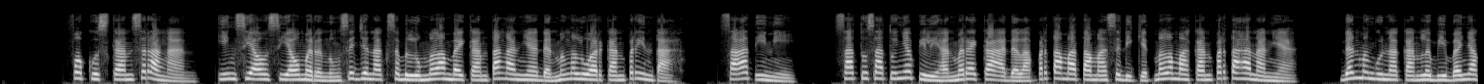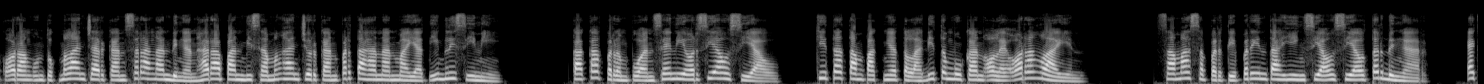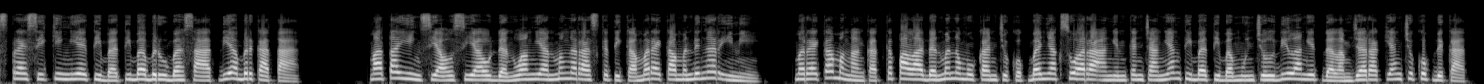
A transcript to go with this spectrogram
Fokuskan serangan. Ying Xiao Xiao merenung sejenak sebelum melambaikan tangannya dan mengeluarkan perintah. Saat ini, satu-satunya pilihan mereka adalah pertama-tama sedikit melemahkan pertahanannya, dan menggunakan lebih banyak orang untuk melancarkan serangan dengan harapan bisa menghancurkan pertahanan mayat iblis ini. Kakak perempuan senior Xiao Xiao, kita tampaknya telah ditemukan oleh orang lain. Sama seperti perintah Ying Xiao Xiao terdengar, ekspresi King Ye tiba-tiba berubah saat dia berkata. Mata Ying Xiao Xiao dan Wang Yan mengeras ketika mereka mendengar ini. Mereka mengangkat kepala dan menemukan cukup banyak suara angin kencang yang tiba-tiba muncul di langit dalam jarak yang cukup dekat.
